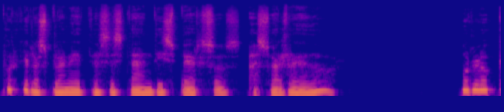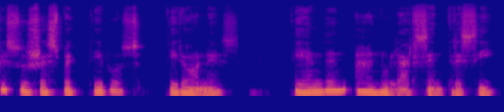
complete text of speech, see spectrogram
porque los planetas están dispersos a su alrededor, por lo que sus respectivos tirones tienden a anularse entre sí.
